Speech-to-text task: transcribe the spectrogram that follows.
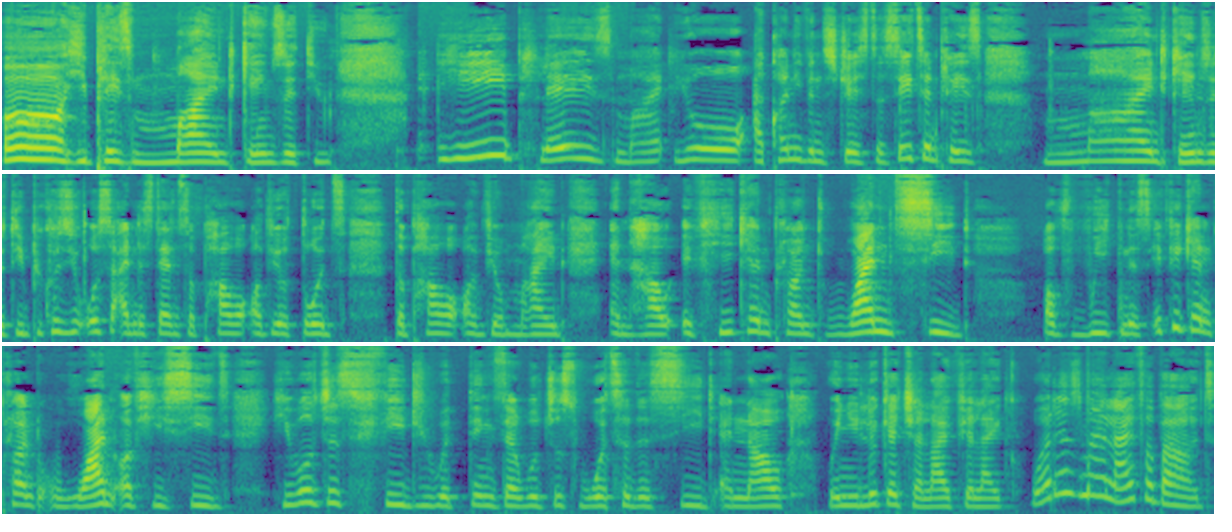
Oh, he plays mind games with you. He plays mind. Yo, I can't even stress the Satan plays mind games with you because he also understands the power of your thoughts, the power of your mind, and how if he can plant one seed of weakness, if he can plant one of his seeds, he will just feed you with things that will just water the seed. And now, when you look at your life, you're like, what is my life about?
